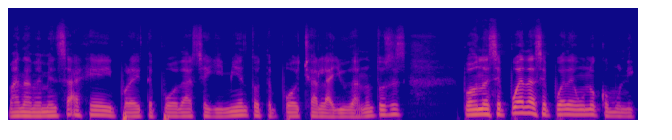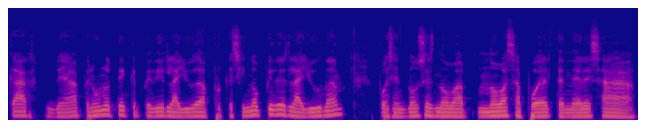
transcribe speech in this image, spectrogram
mándame mensaje y por ahí te puedo dar seguimiento, te puedo echar la ayuda, ¿no? Entonces, por donde se pueda, se puede uno comunicar, pero uno tiene que pedir la ayuda, porque si no pides la ayuda, pues entonces no, va, no vas a poder tener esa,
